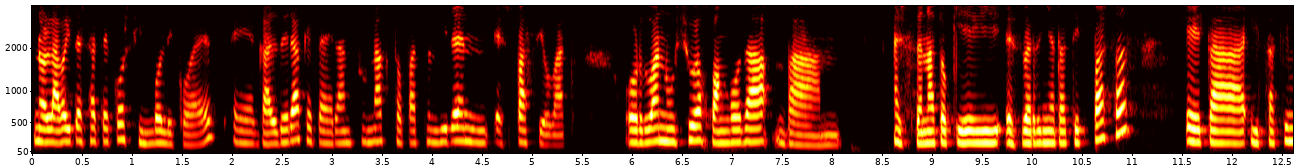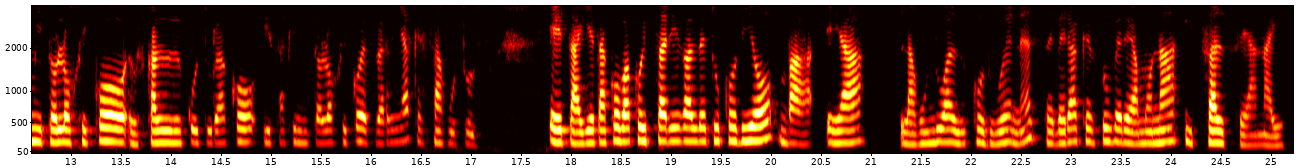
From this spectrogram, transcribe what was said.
nola baita esateko simbolikoa, ez? E, galderak eta erantzunak topatzen diren espazio bat. Orduan usue joango da, ba, eszenatoki ezberdinetatik pasaz, eta izaki mitologiko, euskal kulturako izaki mitologiko ezberdinak ezagutuz. Eta haietako bakoitzari galdetuko dio, ba, ea lagundu halko duen, ez? Ze berak ez du bere amona itzaltzea nahi.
